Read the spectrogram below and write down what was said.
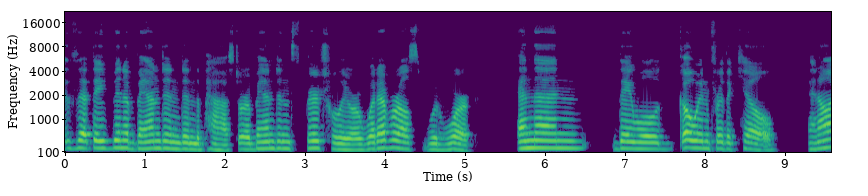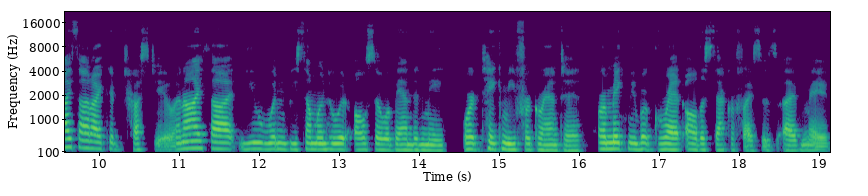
uh, that they've been abandoned in the past or abandoned spiritually or whatever else would work. And then they will go in for the kill. And I thought I could trust you. And I thought you wouldn't be someone who would also abandon me or take me for granted or make me regret all the sacrifices I've made.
